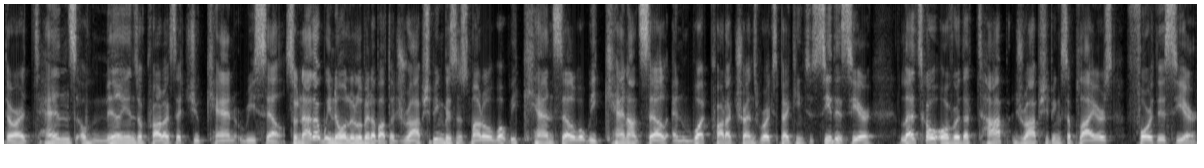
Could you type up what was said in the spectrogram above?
there are tens of millions of products that you can resell. So now that we know a little bit about the dropshipping business model, what we can sell, what we cannot sell, and what product trends we're expecting to see this year, let's go over the top dropshipping suppliers for this year.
